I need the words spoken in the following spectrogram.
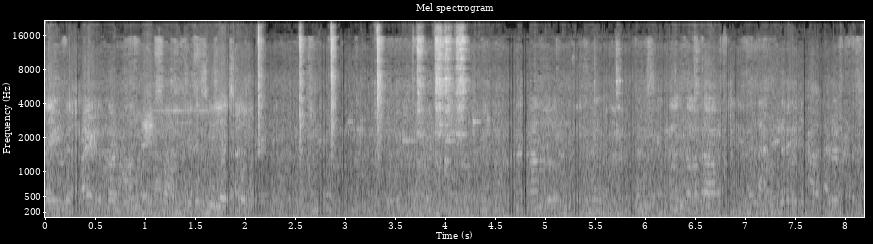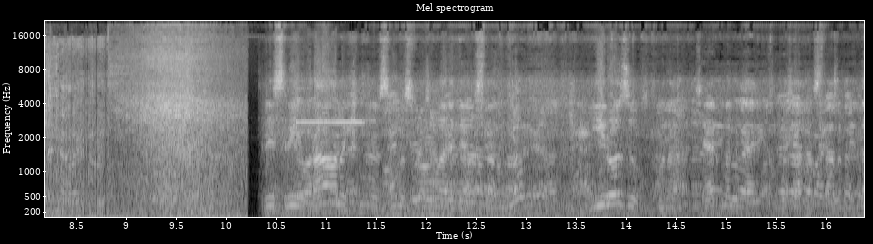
శ్రీ శ్రీ వరాలక్ష్మీ నరసింహస్వామి వారి దేవస్థానంలో ఈరోజు మన చైర్మన్ గారి అమృత స్థలం మీద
